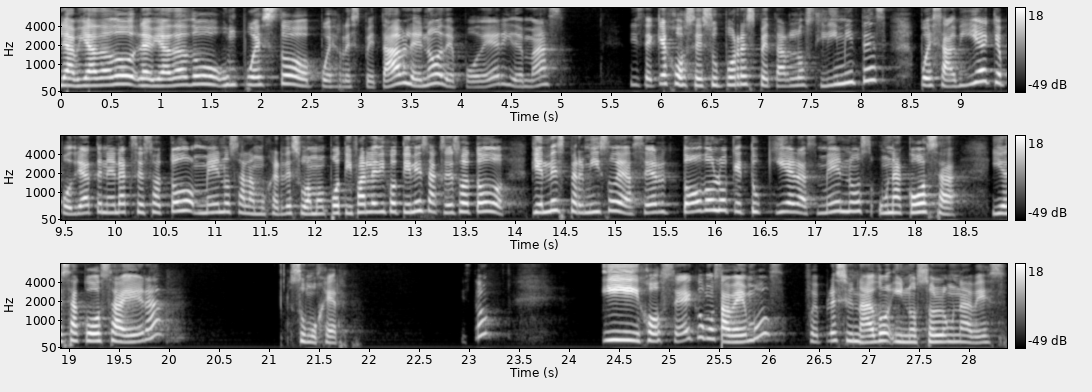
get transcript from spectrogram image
le había dado, le había dado un puesto pues respetable, ¿no? De poder y demás. Dice que José supo respetar los límites, pues sabía que podría tener acceso a todo menos a la mujer de su amo. Potifar le dijo, tienes acceso a todo, tienes permiso de hacer todo lo que tú quieras, menos una cosa. Y esa cosa era su mujer. ¿Listo? Y José, como sabemos, fue presionado y no solo una vez,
